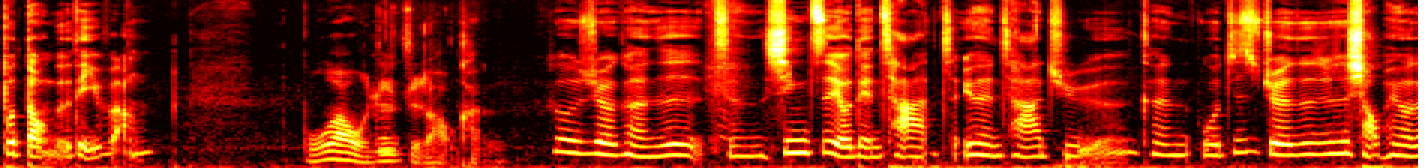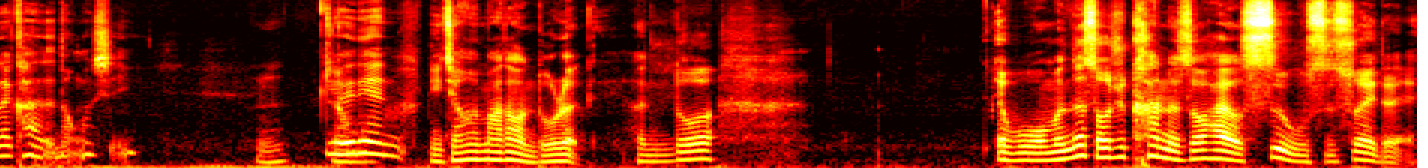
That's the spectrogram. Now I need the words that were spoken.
不懂的地方。不过啊，我就是觉得好看。所以我就觉得可能是真心智有点差，有点差距了。可能我就是觉得这就是小朋友在看的东西，嗯，有一点你将会骂到很多人，很多。哎、我们那时候去看的时候，还有四五十岁的哎，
